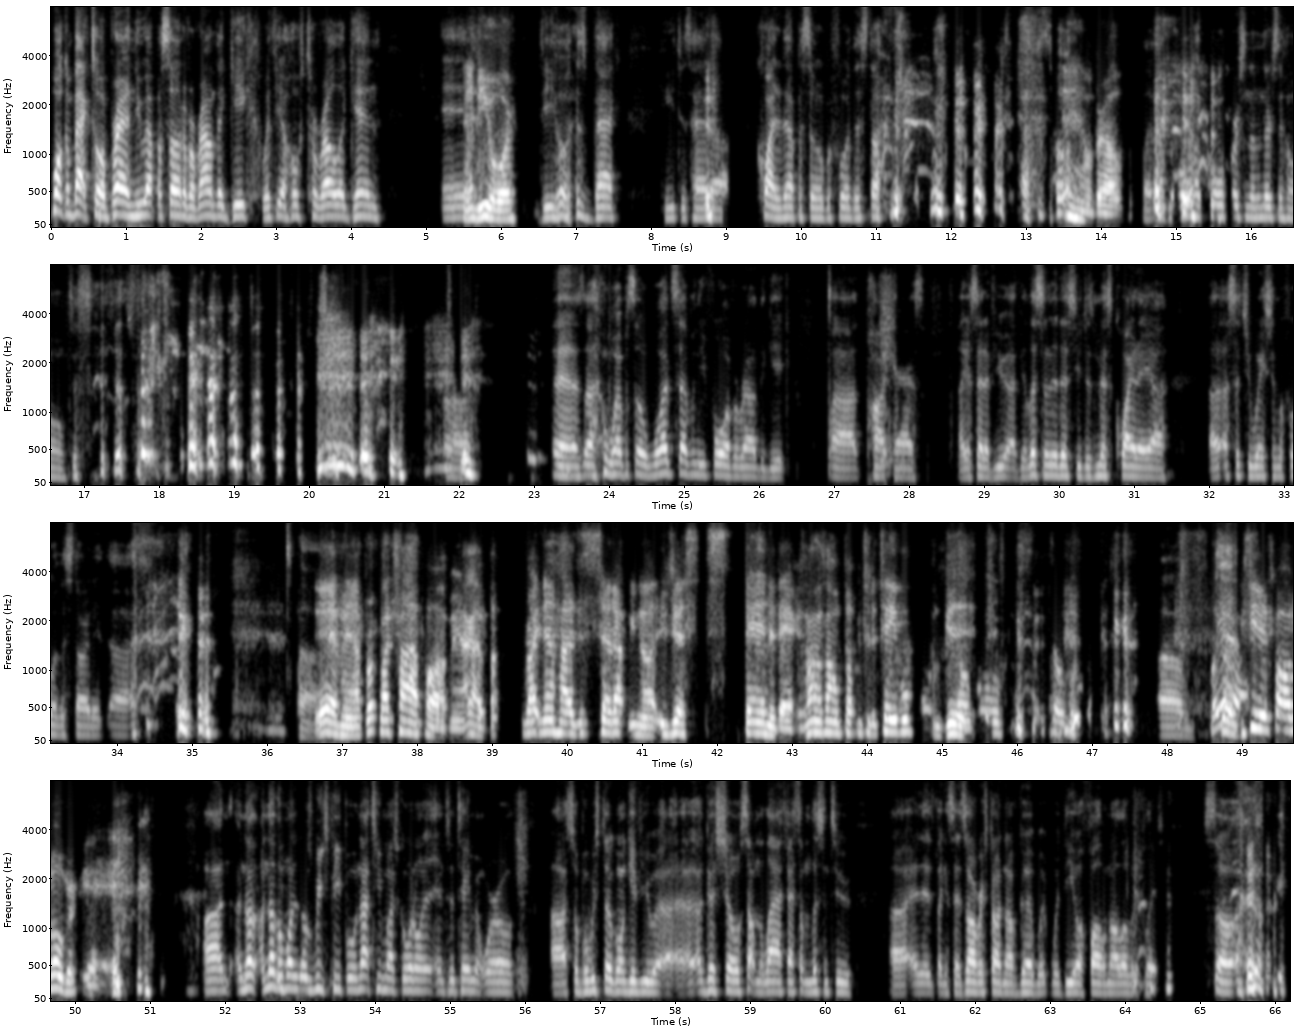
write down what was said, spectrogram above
Welcome back to a brand new episode of Around the Geek with your host Terrell again. And, and Dior. Dior is back. He just had uh, quite an episode before this started. so, Damn, bro. Like, like, an old, like old person in the nursing home. Just, just um, yeah, uh, episode 174 of Around the Geek uh, podcast like I said, if you if you're listening to this, you just missed quite a uh, a, a, situation before this started. Uh, uh, yeah, man, I broke my tripod, man. I got right now how to just set up. You know, you just standing there. As long as I don't bump into the table, I'm good. um, but yeah, so you see it falling over. Yeah. Uh, another another one of those weeks, people. Not too much going on in the entertainment world. Uh, so, but we're still going to give you a, a, good show, something to laugh at, something to listen to. Uh, and it's, like I said, it's already starting off good with, with Dio falling all over the place. so we,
